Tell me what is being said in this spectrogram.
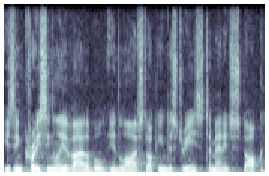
is increasingly available in livestock industries to manage stock,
